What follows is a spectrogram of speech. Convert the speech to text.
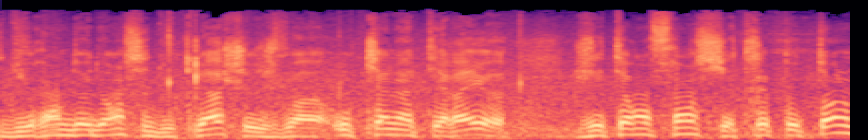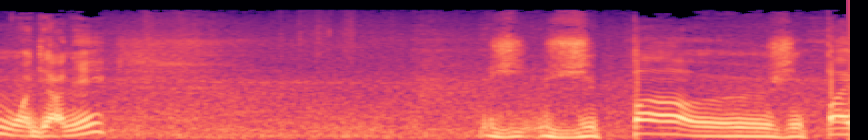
du rentre dedans, c'est du clash et je vois aucun intérêt. Euh, J'étais en France il y a très peu de temps, le mois dernier. J'ai pas, euh, pas,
